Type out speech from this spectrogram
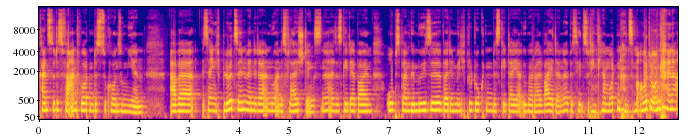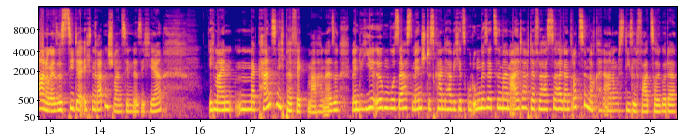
kannst du das verantworten, das zu konsumieren? Aber ist eigentlich Blödsinn, wenn du da nur an das Fleisch denkst. Ne? Also es geht ja beim Obst, beim Gemüse, bei den Milchprodukten, das geht da ja überall weiter, ne? bis hin zu den Klamotten und zum Auto und keine Ahnung. Also es zieht ja echt einen Rattenschwanz hinter sich her ich meine, man kann es nicht perfekt machen. Also wenn du hier irgendwo sagst, Mensch, das kann, habe ich jetzt gut umgesetzt in meinem Alltag, dafür hast du halt dann trotzdem noch keine Ahnung das Dieselfahrzeug oder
